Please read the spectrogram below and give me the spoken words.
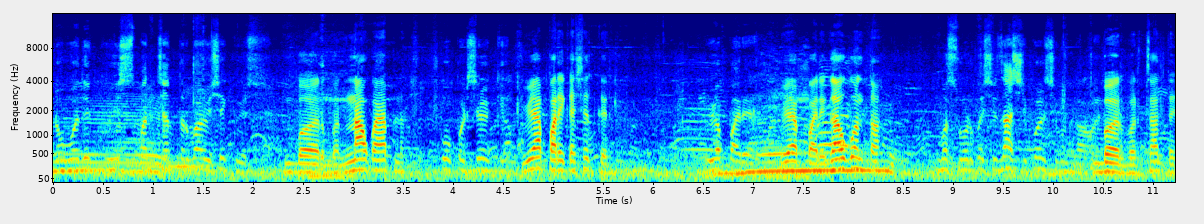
नव्वद एकवीस पंच्याहत्तर बावीस एकवीस. बरं बरं. नाव काय आपलं? पोपट शेळके. व्यापारी का शेतकरी? व्यापारी आहे. व्यापारी. गाव कोणता? मसवड पैसे जाशी पळशी गाव आहे. बरं बरं. चालतंय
